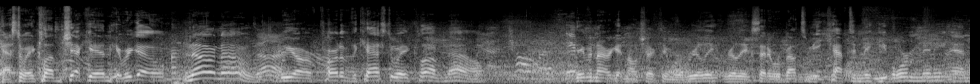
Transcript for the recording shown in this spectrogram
Castaway Club check-in. Here we go. No, no, we are part of the Castaway Club now. David and I are getting all checked in. We're really, really excited. We're about to meet Captain Mickey or Minnie and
